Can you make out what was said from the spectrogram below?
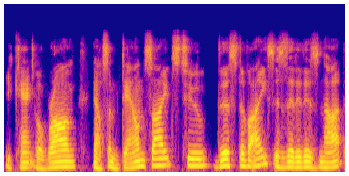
you can't go wrong. Now, some downsides to this device is that it is not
